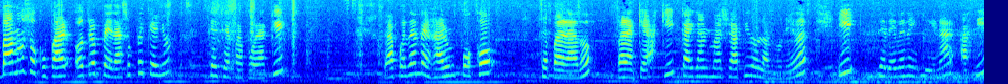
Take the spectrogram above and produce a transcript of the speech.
vamos a ocupar otro pedazo pequeño que quepa por aquí. La pueden dejar un poco separado para que aquí caigan más rápido las monedas y se deben inclinar así.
